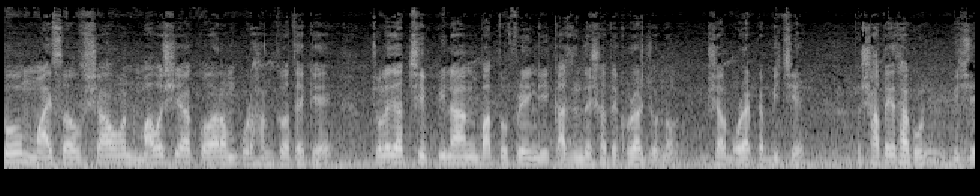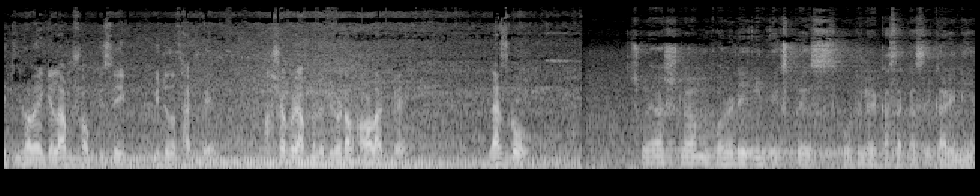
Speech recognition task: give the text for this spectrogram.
আলাইকুম myself Shaon Malaysia Kuala Lumpur Hang Tuah থেকে। চলে যাচ্ছি পিনাং বাতু ফ্রেঙ্গি কাজিনদের সাথে ঘোরার জন্য। বিশাল বড় একটা বিচে তো সাথেই থাকুন বিচে কীভাবে গেলাম সব কিছুই ভিডিওতে থাকবে। আশা করি আপনাদের ভিডিওটা ভালো লাগবে। লেটস গো চলে আসলাম হলিডে ইন এক্সপ্রেস হোটেলের কাছাকাছি গাড়ি নিয়ে,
